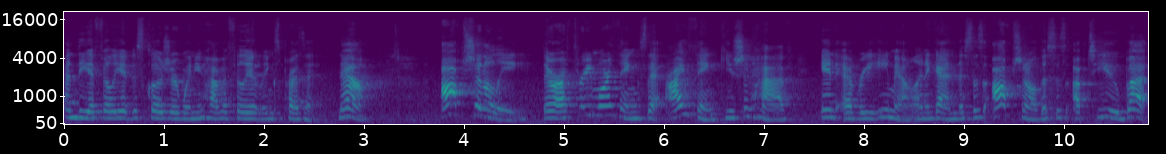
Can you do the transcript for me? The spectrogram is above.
and the affiliate disclosure when you have affiliate links present. Now, optionally, there are three more things that I think you should have in every email. And again, this is optional. This is up to you, but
